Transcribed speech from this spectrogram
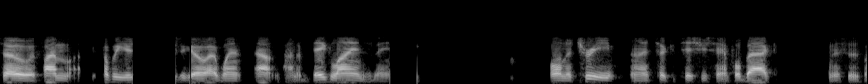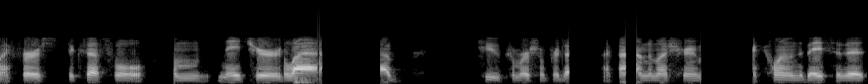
So if I'm a couple years ago, I went out and found a big lion's mane on a tree, and I took a tissue sample back. And this is my first successful um, nature lab to commercial production. I found the mushroom, I cloned the base of it,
